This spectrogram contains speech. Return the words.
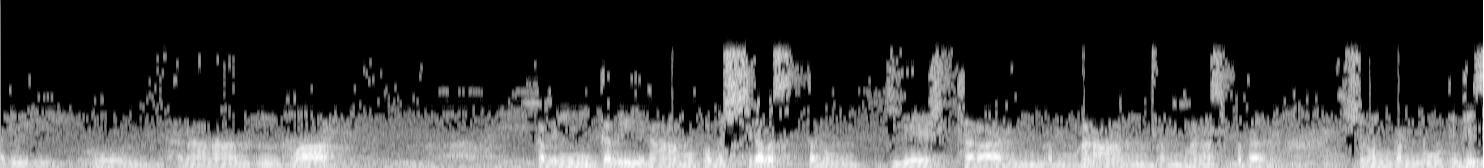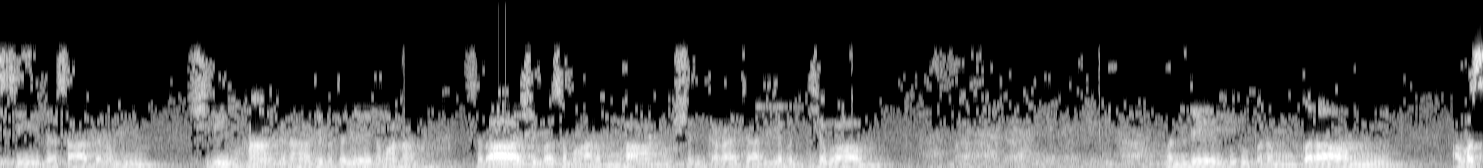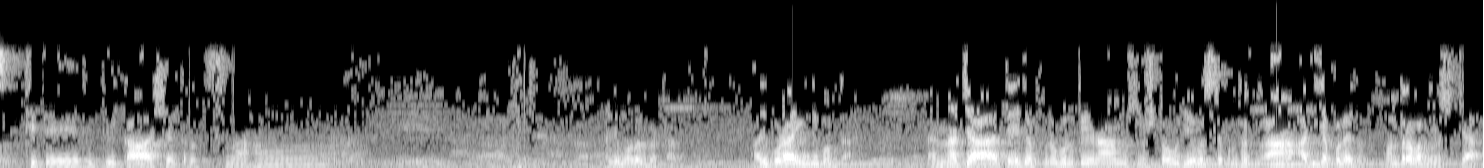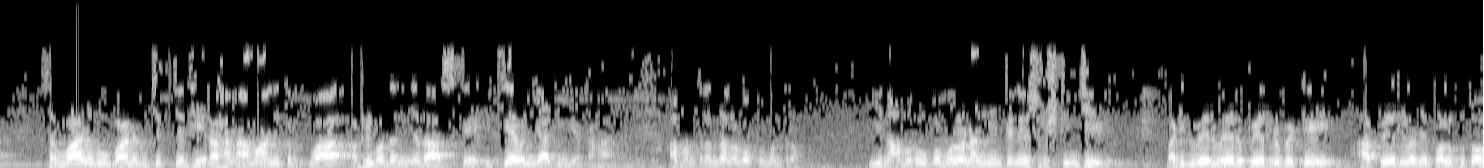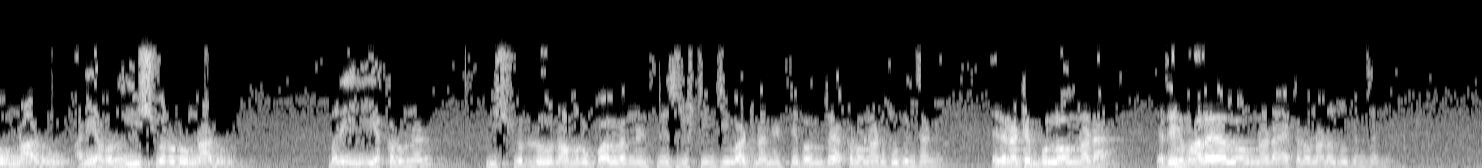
హరి ఓం గణానాన్వా కవిం కవీనాముపమశ్రవస్తమం జ్యేష్టరాజం బ్రహ్మణాం బ్రహ్మణస్పత శృణ్వన్నోతిభిः సేదసాదనం శ్రీమహాగణాధిపతయే నమ సదాశివసమారంభాం శంకరాచార్యమధ్యవాం వందే గురుపరంపరాం అవస్థితే ఋతికాశకృత్స్న అది మొదలు పెట్టాలి. అది కూడా అయింది కొంత. నచ తేజప్రభృతీనాం సృష్టౌ జీవస్య పృథక్ అది చెప్పలేదు. మంత్రవర్ణశ్చ. సర్వాణి రూపాన్ని విచిత్య ధీర నామాని కృత్వా అభివదన్ యదాస్తే ఇత్యేవం జాతీయత. ఆ మంత్రం చాలా గొప్ప మంత్రం. ఈ నామరూపములనన్నింటినీ సృష్టించి వాటికి వేరు వేరు పేర్లు పెట్టి ఆ పేర్లని పలుకుతూ ఉన్నాడు అని ఎవరు? ఈశ్వరుడు ఉన్నాడు. మరి ఎక్కడున్నాడు? ఈశ్వరుడు నామరూపాలన్నింటినీ సృష్టించి వాటిని అన్నింటినీ పలుకుతూ ఎక్కడున్నాడు చూపించండి. ఏదైనా టెంపుల్లో ఉన్నాడా? లేదా హిమాలయాల్లో ఉన్నాడా? ఎక్కడ ఉన్నాడో చూపించండి.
